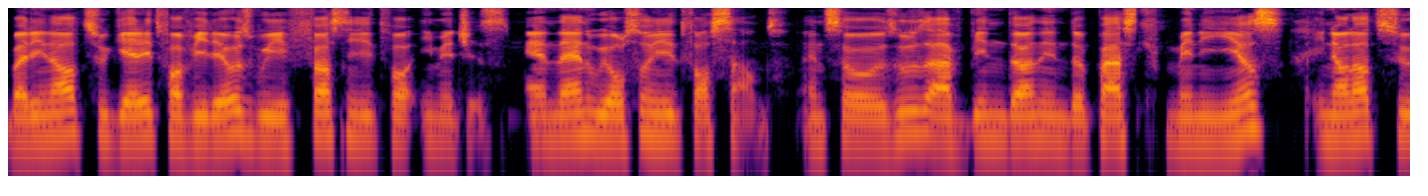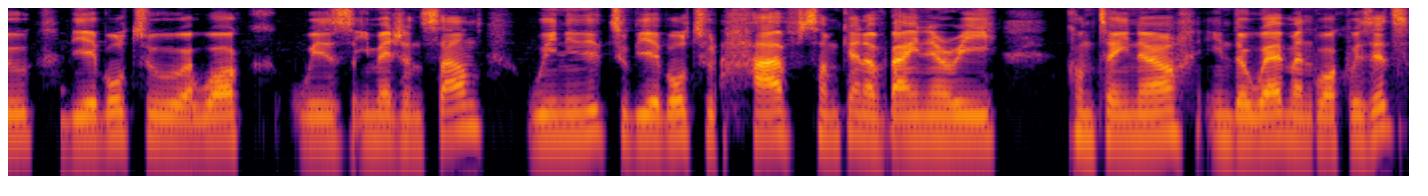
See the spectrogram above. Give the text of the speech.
but in order to get it for videos we first need it for images and then we also need it for sound and so those have been done in the past many years in order to be able to work with image and sound we needed to be able to have some kind of binary container in the web and work with it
